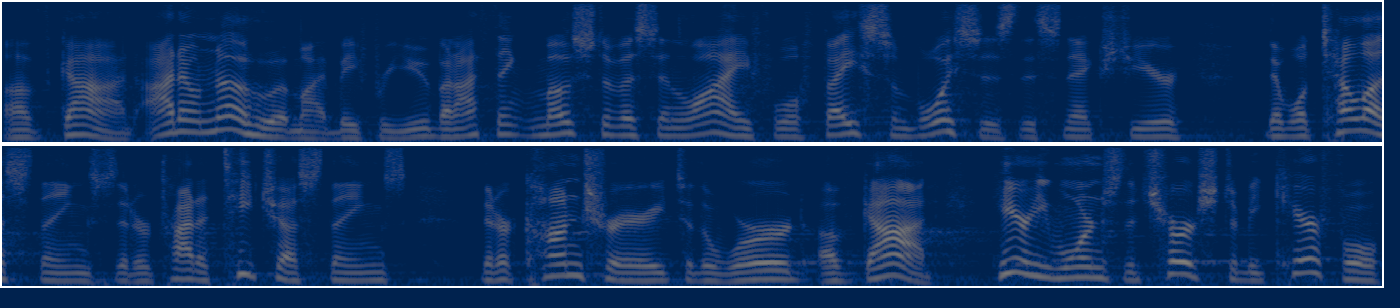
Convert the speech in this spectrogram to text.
of God. I don't know who it might be for you, but I think most of us in life will face some voices this next year that will tell us things that are try to teach us things that are contrary to the Word of God. Here he warns the church to be careful,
